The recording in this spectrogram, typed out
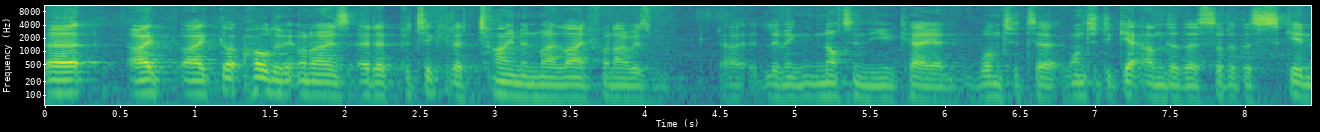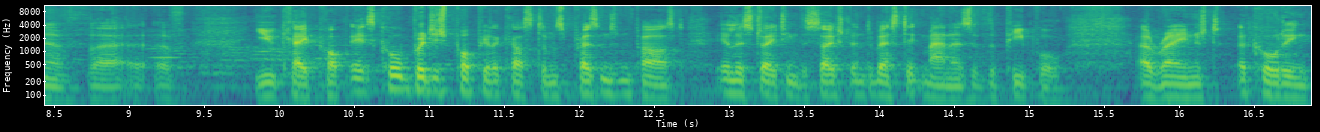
Uh, I, I got hold of it when I was at a particular time in my life when I was uh, living not in the UK and wanted to wanted to get under the sort of the skin of uh, of UK pop. It's called British Popular Customs, Present and Past, illustrating the social and domestic manners of the people, arranged according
